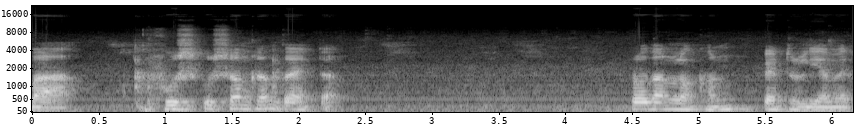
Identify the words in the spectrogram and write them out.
বা ফুসফুস সংক্রান্ত একটা প্রধান লক্ষণ পেট্রোলিয়ামের।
